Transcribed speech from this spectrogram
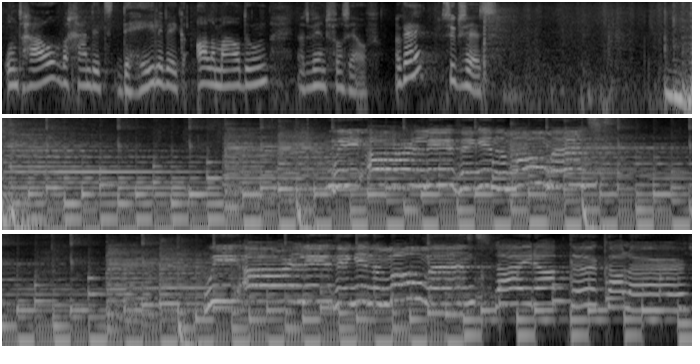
Onthoud, we gaan dit de hele week allemaal doen. Dat went vanzelf. Oké? Succes. The colors.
